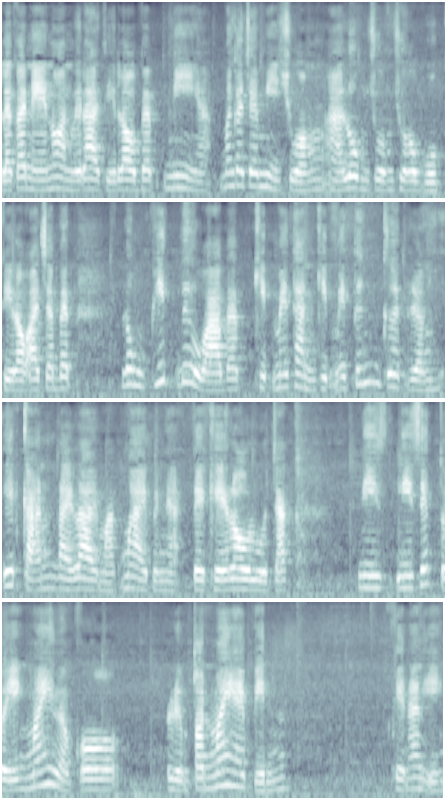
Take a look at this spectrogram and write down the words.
แล้วก็แน่นอนเวลาที่เราแบบมีอะมันก็จะมีช่วงอารมณ์ช่วงช่วบุกที่เราอาจจะแบบลงพิษหรือว่าแบบคิดไม่ทันคิดไม่ตึงเกิดเรื่องเหตุการณ์หลายๆมากมายเป็นเนี่ยแต่แค่เรารู้จัก รีรีเซ็ตตัวเองไหมแล้วก็เริ่มตอนไม่ให้เป็นแค่นั้นเอง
